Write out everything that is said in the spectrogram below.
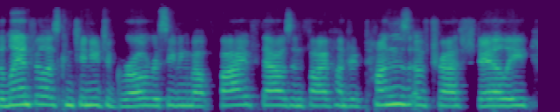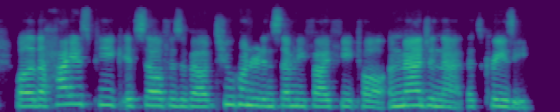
The landfill has continued to grow, receiving about 5,500 tons of trash daily, while the highest peak itself is about 275 feet tall. Imagine that, that's crazy.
